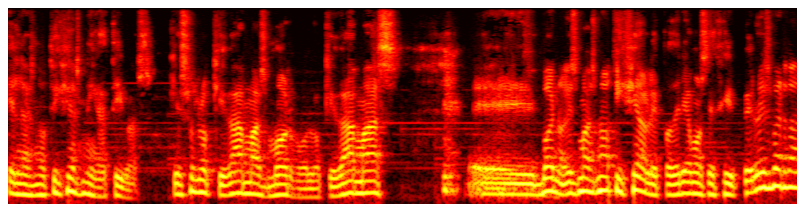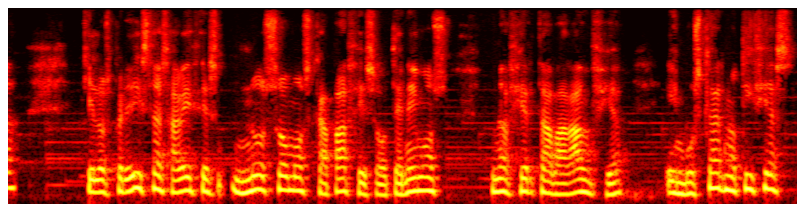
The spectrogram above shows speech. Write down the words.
en las noticias negativas, que eso es lo que da más morbo, lo que da más, eh, bueno, es más noticiable, podríamos decir, pero es verdad que los periodistas a veces no somos capaces o tenemos una cierta vagancia en buscar noticias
